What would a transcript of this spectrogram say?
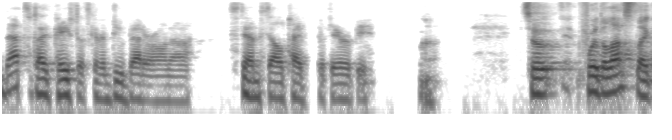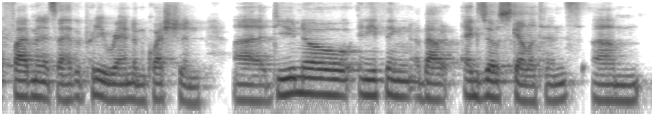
that's the type of patient that's going to do better on a stem cell type of therapy So, for the last like five minutes, I have a pretty random question. Uh, do you know anything about exoskeletons? Um,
